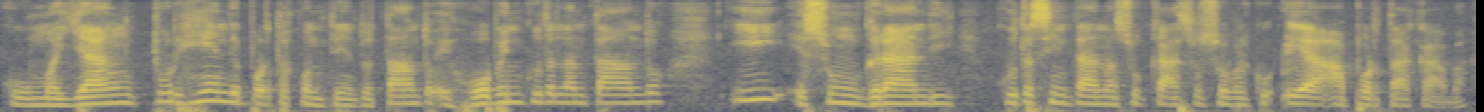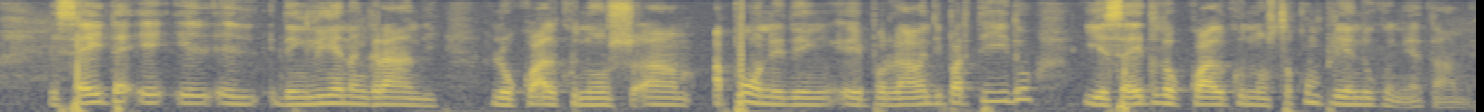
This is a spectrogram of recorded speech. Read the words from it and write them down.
com uma young tur gente por estar contento. Tanto é jovem que está lantando e é um grande que está sentando na sua casa sobre o que é aportar acaba esse aí é em linha grande o qual que nós um, apone em programa de partido e esse aí é o qual que nós está cumprindo com ele também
